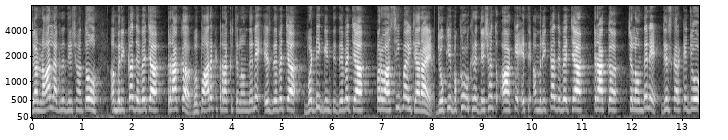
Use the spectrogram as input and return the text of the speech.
ਜਾਂ ਨਾਲ ਲੱਗਦੇ ਦੇਸ਼ਾਂ ਤੋਂ, ਅਮਰੀਕਾ ਦੇ ਵਿੱਚ ਟਰੱਕ, ਵਪਾਰਕ ਟਰੱਕ ਚਲਾਉਂਦੇ ਨੇ। ਇਸ ਦੇ ਵਿੱਚ ਵੱਡੀ ਗਿਣਤੀ ਦੇ ਵਿੱਚ ਪ੍ਰਵਾਸੀ ਭਾਈਚਾਰਾ ਹੈ, ਜੋ ਕਿ ਵੱਖੋ ਵੱਖਰੇ ਦੇਸ਼ਾਂ ਤੋਂ ਆ ਕੇ ਇੱਥੇ ਅਮਰੀਕਾ ਦੇ ਵਿੱਚ ਟਰੱਕ ਚਲਾਉਂਦੇ ਨੇ। ਜਿਸ ਕਰਕੇ ਜੋ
